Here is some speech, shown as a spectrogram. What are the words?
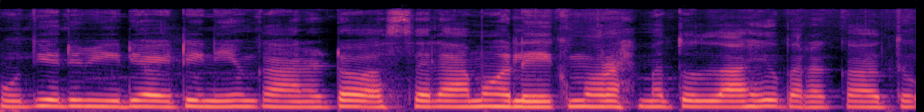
പുതിയൊരു വീഡിയോ ആയിട്ട് ഇനിയും കാണട്ടോ അസ്സലാമു അലൈക്കും വറഹമത്തല്ലാഹി വബർക്കാത്തു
